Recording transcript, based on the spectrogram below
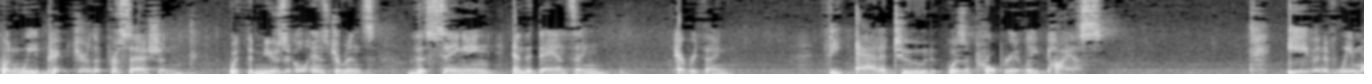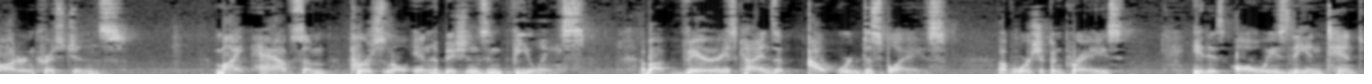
when we picture the procession with the musical instruments, the singing, and the dancing, everything, the attitude was appropriately pious. Even if we modern Christians might have some personal inhibitions and feelings about various kinds of outward displays of worship and praise, it is always the intent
